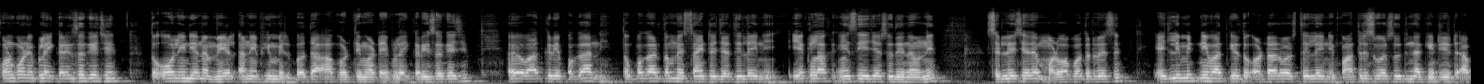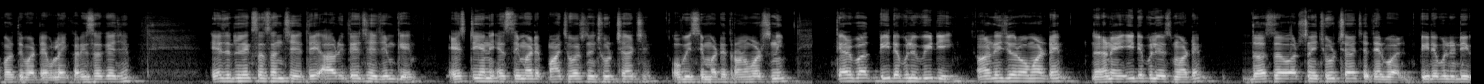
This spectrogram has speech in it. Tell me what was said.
કોણ કોણ એપ્લાય કરી શકે છે? તો ઓલ ઇન્ડિયાના મેલ અને ફિમેલ બધા આ ભરતી માટે એપ્લાય કરી શકે છે. હવે વાત કરીએ પગારની. તો પગાર તમને સાઠ હજારથી લઈને એક લાખ એંસી હજાર સુધી તમને સેલરી છે તે મળવાપાત્ર રહેશે. એજ લિમિટની વાત કરીએ તો અઢાર વર્ષથી લઈને પાંત્રીસ વર્ષ સુધીના કેન્ડિડેટ આ ભરતી માટે એપ્લાય કરી શકે છે. એજ રિલેક્સેશન છે તે આ રીતે છે, જેમ કે એસટી અને એસસી માટે પાંચ વર્ષની છૂટછાટ છે ઓબીસી માટે ત્રણ વર્ષની. ત્યારબાદ પીડબ્લ્યુબીડી અનરિઝર્વ માટે અને ઈડબ્લ્યુએસ માટે દસ વર્ષની છૂટછાટ છે ત્યારબાદ પીડબ્લ્યુડી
